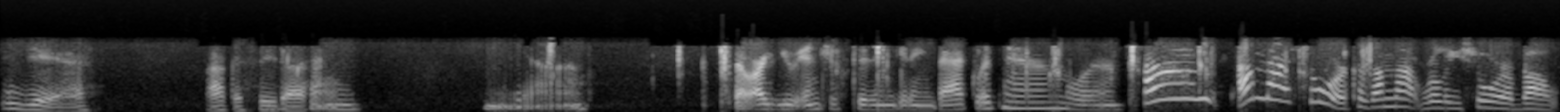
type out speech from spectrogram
Yeah, I could see that. Okay. Yeah. So are you interested in getting back with him or Um, I'm not sure because I'm not really sure about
